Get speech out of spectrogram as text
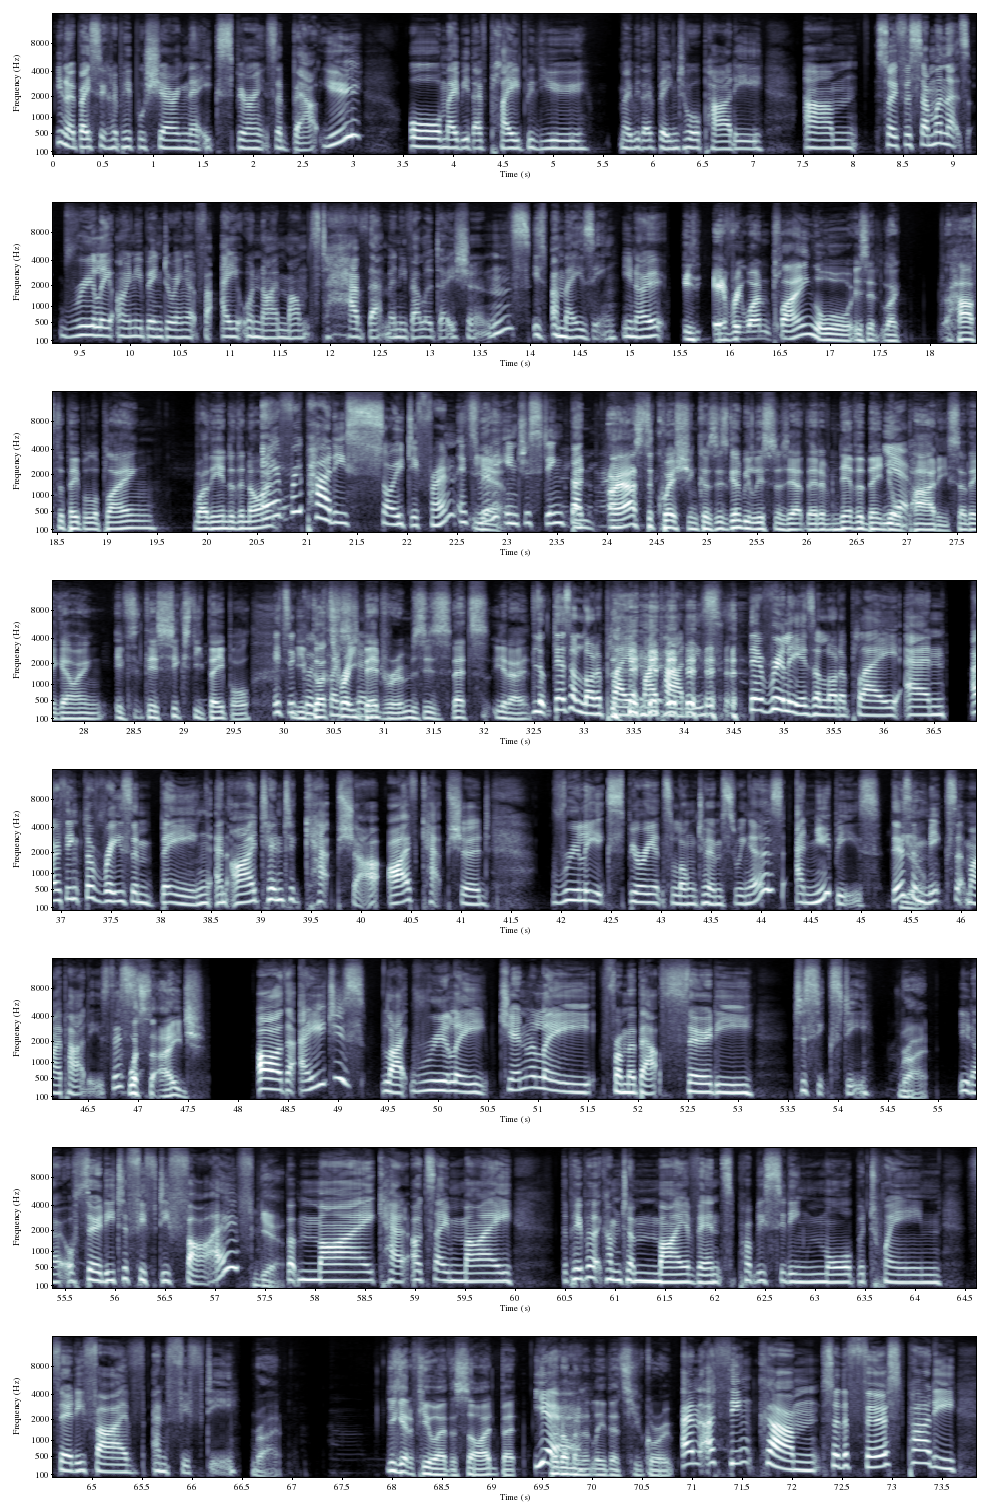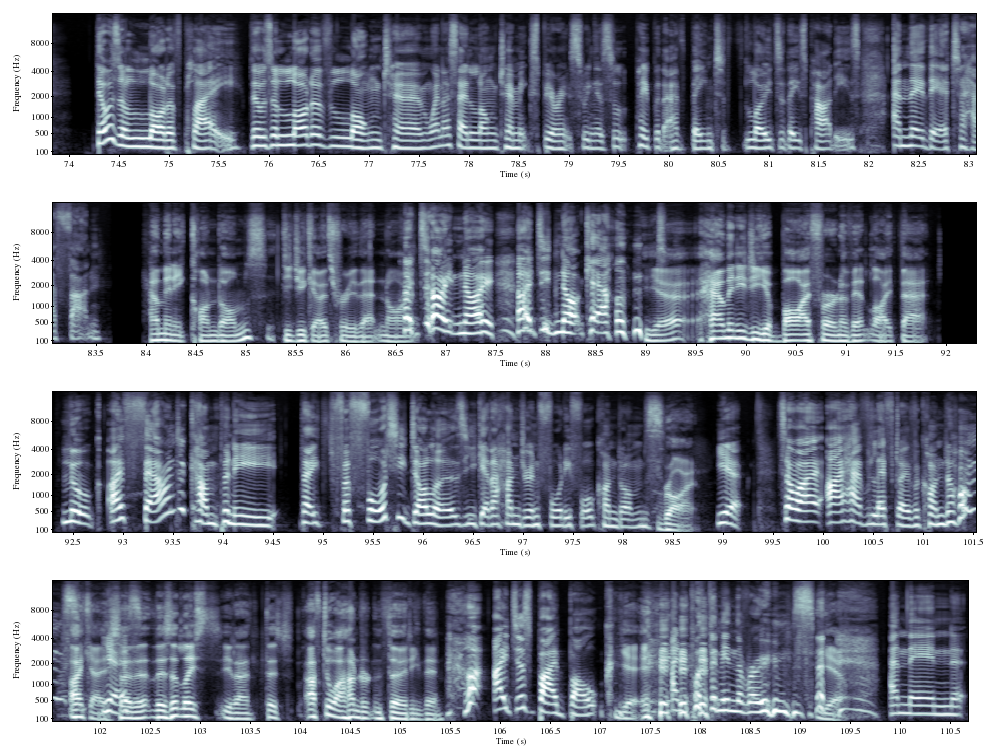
you know, basically people sharing their experience about you, or maybe they've played with you, maybe they've been to a party. Um, so for someone that's really only been doing it for eight or nine months to have that many validations is amazing, you know. Is everyone playing, or is it like half the people are playing? By the end of the night? Every party's so different. It's really interesting. But and I asked the question because there's going to be listeners out there that have never been to a party, so they're going. If there's 60 people, it's a you've got three bedrooms. Is that's you know? Look, there's a lot of play at my parties. there really is a lot of play, and I think the reason being, and I tend to capture. I've captured really experienced long term swingers and newbies. There's yeah. a mix at my parties. There's What's the age? Oh, the age is like really generally from about 30 to 60. Right. You know, or 30 to 55. Yeah. But my cat, I'd say my, the people that come to my events are probably sitting more between 35 and 50. Right. You get a few either side, but yeah. predominantly that's your group. And I think um, so. The first party, there was a lot of play. There was a lot of long term, when I say long term experience swingers, people that have been to loads of these parties and they're there to have fun. How many condoms did you go through that night? I don't know. I did not count. Yeah. How many do you buy for an event like that? Look, I found a company they for forty dollars you get 144 condoms. Right. Yeah. So I, I have leftover condoms. Okay. Yes. So there's at least, you know, there's up to 130 then. I I just buy bulk Yeah. and put them in the rooms. Yeah. and then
